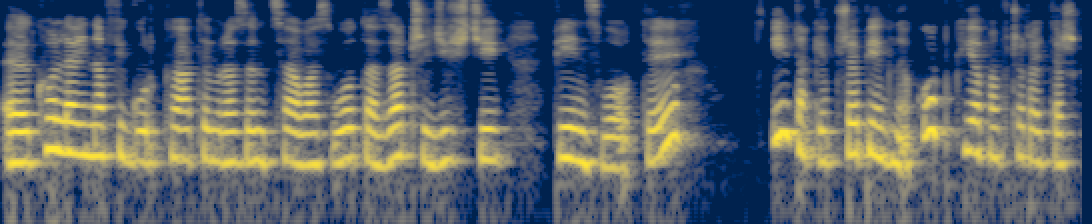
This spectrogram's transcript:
E, Kolejna figurka, tym razem cała złota za 35 złotych. I takie przepiękne kubki. Ja Wam wczoraj też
